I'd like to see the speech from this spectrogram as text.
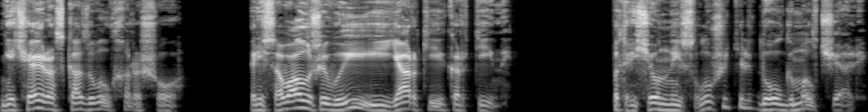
Нечай рассказывал хорошо, рисовал живые и яркие картины. Потрясенные слушатели долго молчали.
